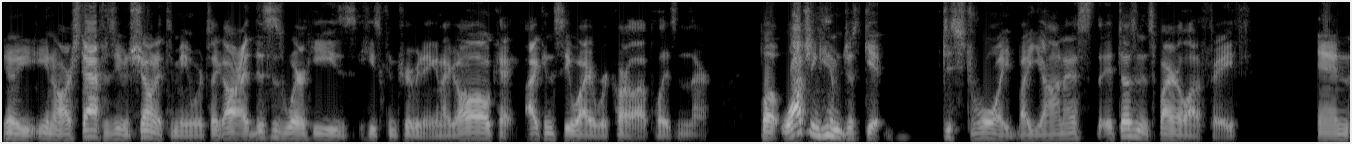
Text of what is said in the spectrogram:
you know, you, you know, our staff has even shown it to me where it's like, all right, this is where he's he's contributing, and I go, oh, okay, I can see why Rick Carlisle plays in there, but watching him just get destroyed by Giannis, it doesn't inspire a lot of faith. And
